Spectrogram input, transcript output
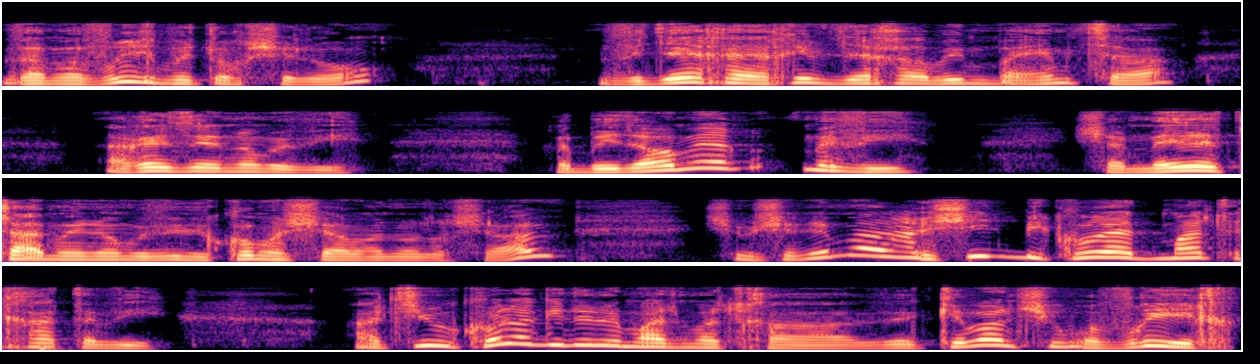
והמבריח בתוך שלו, ודרך היחיד ודרך הרבים באמצע, הרי זה אינו מביא. רבי יהודה אומר, מביא. מאיזה טעם אינו מביא בכל מה שאמרנו עד עכשיו? שמשנה מה ראשית ביקורי אדמתך תביא. עד שיהיו כל הגידולים מאדמתך, וכיוון שהוא מבריח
